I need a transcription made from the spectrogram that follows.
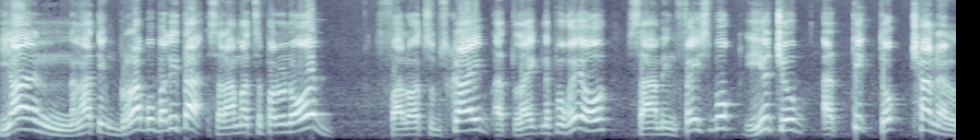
Yan ang ating Bravo Balita. Salamat sa panonood. Follow at subscribe at like na po kayo sa aming Facebook, YouTube at TikTok channel.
